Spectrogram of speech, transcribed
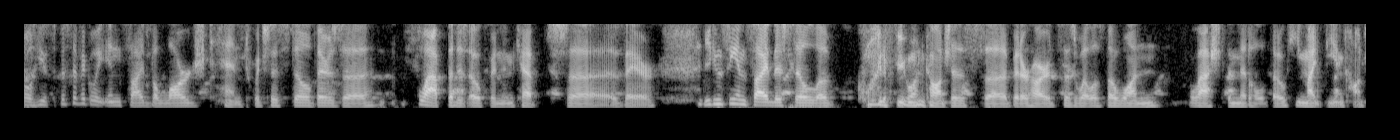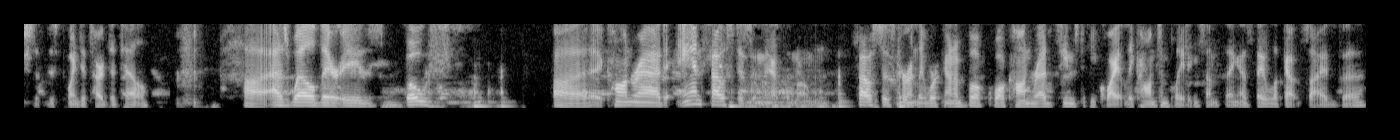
Well, he's specifically inside the large tent, which is still there's a flap that is open and kept uh, there. You can see inside there's still uh, quite a few unconscious uh, bitter hearts, as well as the one lashed to the middle. Though he might be unconscious at this point, it's hard to tell. Uh, as well, there is both uh, Conrad and Faustus in there at the moment. Faustus is currently working on a book, while Conrad seems to be quietly contemplating something as they look outside the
